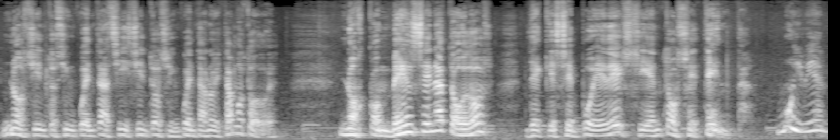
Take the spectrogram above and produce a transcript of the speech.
No 150 sí, 150 no, estamos todos. ¿eh? Nos convencen a todos de que se puede 170. Muy bien.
